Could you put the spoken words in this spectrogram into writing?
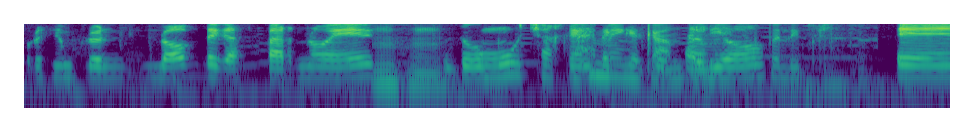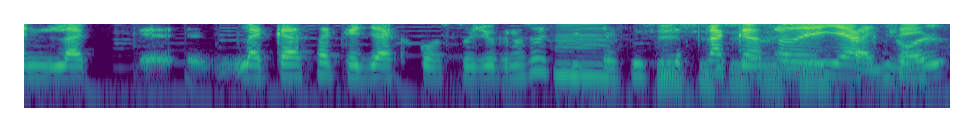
Por ejemplo, en Love de Gaspar Noé, tocó mucha Ay, gente me que se salió. película. En la, eh, la casa que Jack construyó, que no sé si Mm. Sí, en sí, La sí, casa sí, de sí. Jack, español,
